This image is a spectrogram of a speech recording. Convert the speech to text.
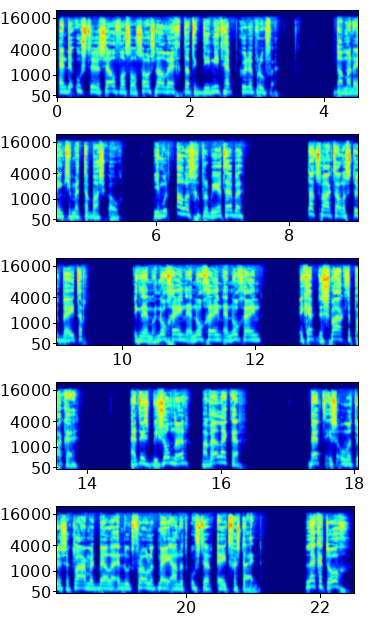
En de oester zelf was al zo snel weg dat ik die niet heb kunnen proeven. Dan maar eentje met tabasco. Je moet alles geprobeerd hebben. Dat smaakt al een stuk beter. Ik neem er nog één en nog één en nog één. Ik heb de smaak te pakken. Het is bijzonder, maar wel lekker. Bert is ondertussen klaar met bellen en doet vrolijk mee aan het oester-eetfestijn. Lekker toch?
